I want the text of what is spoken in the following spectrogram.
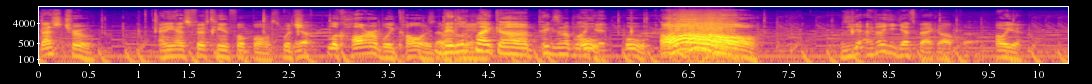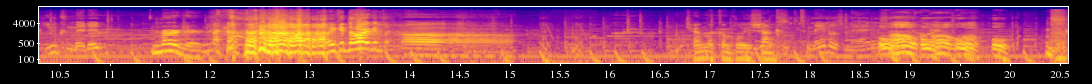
That's true. And he has 15 footballs, which Yep. look horribly colored. They look like uh, pigs in a blanket. Oh, oh, Oh! oh! Does he get- I feel like he gets back up though. Oh, yeah. You committed. Murder. we get the heart. Get the. Uh, Ken the You completionist. com- tomatoes, man. Oh, Oh, oh, oh, oh,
